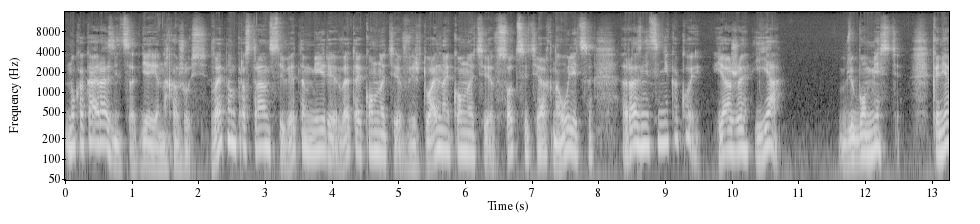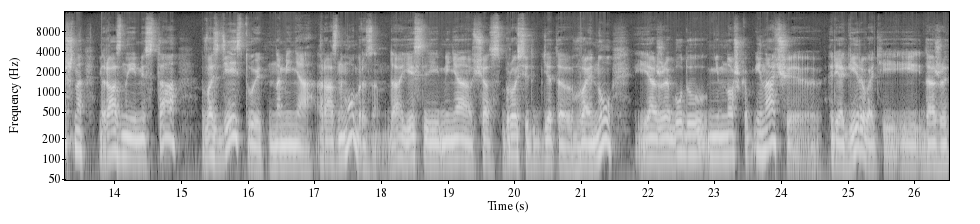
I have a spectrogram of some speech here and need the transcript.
ну какая разница, где я нахожусь? В этом пространстве, в этом мире, в этой комнате, в виртуальной комнате, в соцсетях, на улице. Разницы никакой. Я же я в любом месте. Конечно, разные места воздействует на меня разным образом. Да? Если меня сейчас бросит где-то в войну, я же буду немножко иначе реагировать и, и даже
